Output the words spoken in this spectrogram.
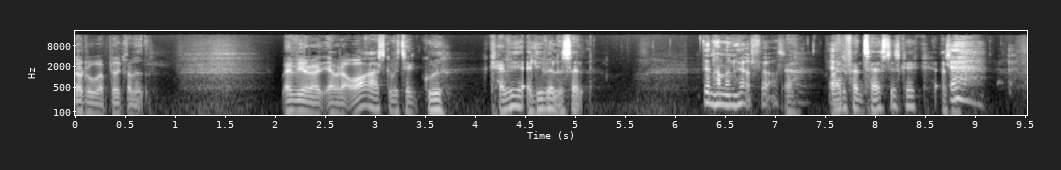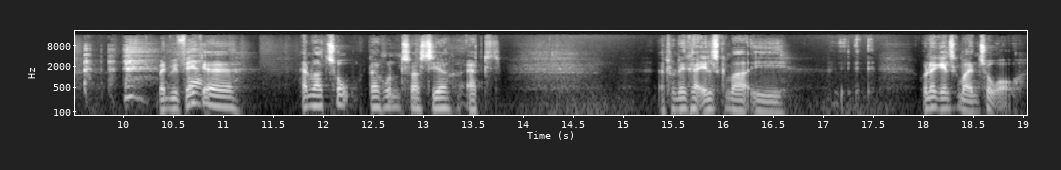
når du er blevet gravid. Men vi jeg var da overrasket, vi tænkte, gud, kan vi alligevel selv? Den har man hørt før. Ja, hvor er det fantastisk, ikke? Altså. Men vi fik, Ja. ja. øh, han var to, da hun så siger, at, at hun ikke har elsket mig i, hun har ikke elsket mig i to år,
